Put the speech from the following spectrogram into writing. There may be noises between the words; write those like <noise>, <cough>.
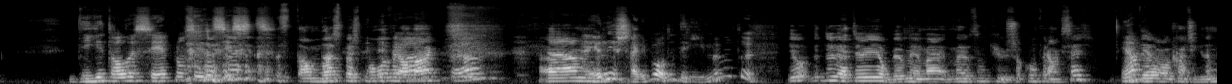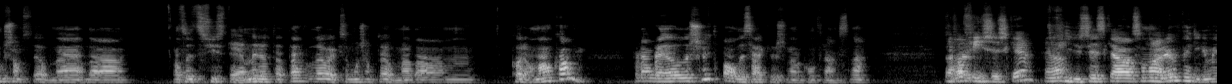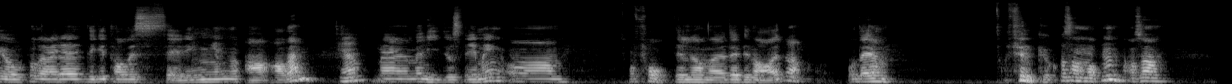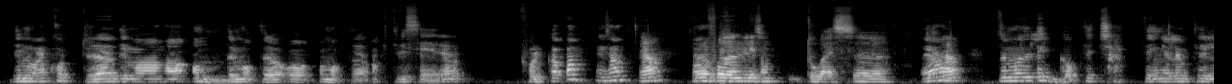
digitalisert noe siden sist? <laughs> Standardspørsmålet fra deg. Ja. Um, Jeg er jo nysgjerrig på hva du driver med, vet du. jo, du vet jo, vi jobber jo mye med, med sånn kurs og konferanser. Ja. Det var kanskje ikke det morsomste å jobbe med da Altså systemet rundt dette. Og det var ikke så morsomt å jobbe med da um, koronaen kom. For da ble jo det slutt på alle disse her kursene og konferansene. Hvert fall fysiske. Ja. Fysiske, ja. Så nå er det jo veldig mye over på det eh, digitaliseringen av, av dem. ja. med, med videostreaming og, og få til sånne webinarer. Da. Og det funker jo ikke på samme måten. Altså, de må være kortere, de må ha andre måter å på en måte aktivisere folka på. ikke sant? ja. For å få den litt sånn toveis uh, Ja, Ja. Så du må legge opp til chatting eller til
